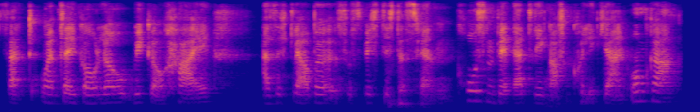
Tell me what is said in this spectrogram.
sagt, when they go low, we go high. Also ich glaube, es ist wichtig, dass wir einen großen Wert legen auf den kollegialen Umgang.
